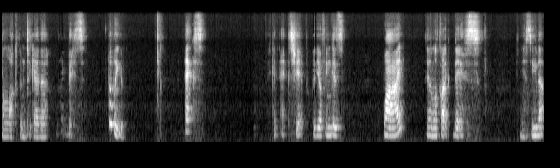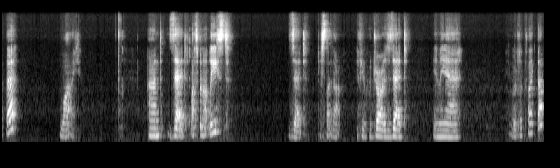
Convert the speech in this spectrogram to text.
and lock them together like this, W. X, make an X shape with your fingers. Y, to look like this. Can you see that there? Y. And Z, last but not least, Z, just like that. If you could draw a Z in the air, it would look like that.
